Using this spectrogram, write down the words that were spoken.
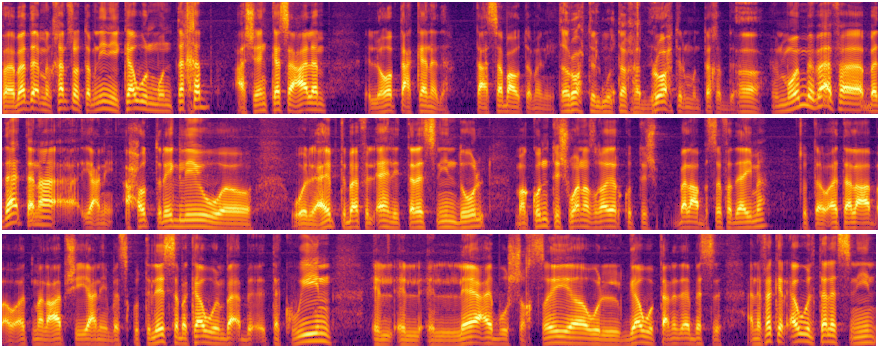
فبدأ من 85 يكون منتخب عشان كأس عالم اللي هو بتاع كندا بتاع 87 انت رحت المنتخب ده. رحت المنتخب ده. آه. المهم بقى فبدأت أنا يعني أحط رجلي و... ولعبت بقى في الأهلي الثلاث سنين دول. ما كنتش وأنا صغير كنتش بلعب بصفة دايمة. كنت أوقات ألعب أوقات ما ألعبش يعني بس كنت لسه بكون بقى تكوين ال- ال- اللاعب والشخصية والجو بتاع النادي. بس أنا فاكر أول ثلاث سنين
